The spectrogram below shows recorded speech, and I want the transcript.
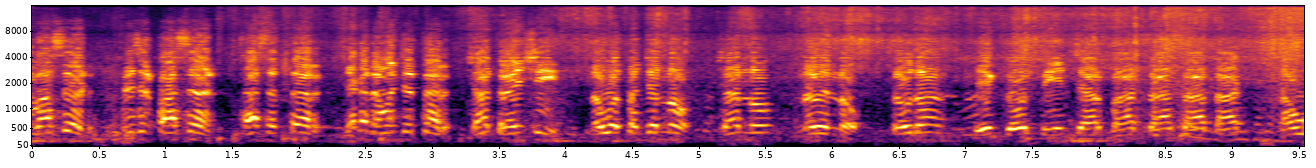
बासष्ट त्रेसष्ट पासष्ट सहा सत्तर एका पंच्याहत्तर सहा त्र्याऐंशी नव्वद पंच्याण्णव शहाण्णव नव्याण्णव. चौदा एक दोन तीन चार पाच सहा सात आठ नऊ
